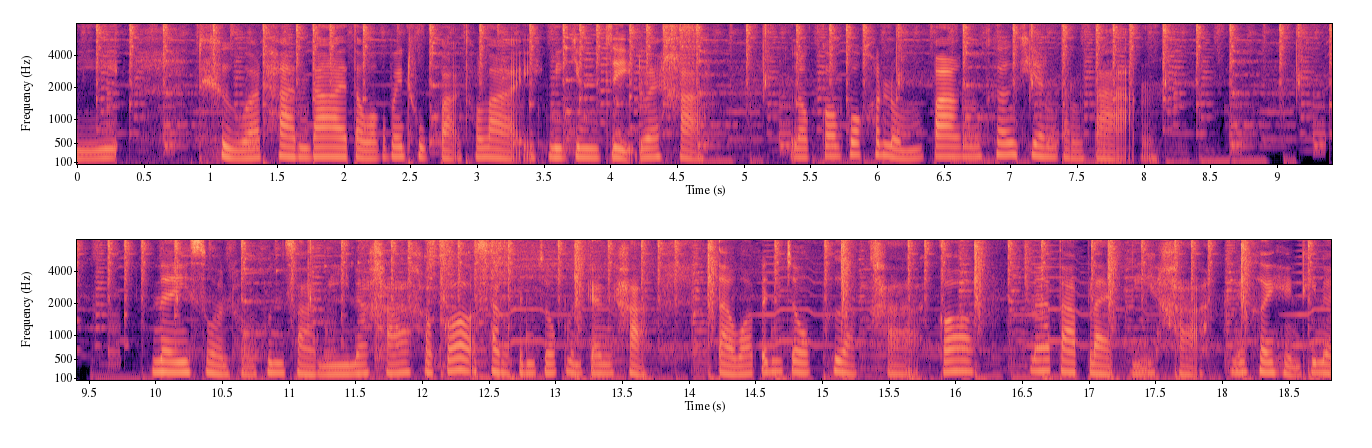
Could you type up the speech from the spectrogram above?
นี้ ถือว่าทานได้แต่ว่าก็ไม่ถูกปากเท่าไหร่ มีกิมจิด้วยค่ะ แล้วก็พวกขนมปังเครื่องเคียงต่างๆ ในส่วนของคุณสามีนะคะ เขาก็สั่งเป็นโจ๊กเหมือนกันค่ะ แต่ว่าเป็นโจ๊กเผือกค่ะ ก็ หน้าตาแปลกดีค่ะ ไม่เคยเห็นที่ไหน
